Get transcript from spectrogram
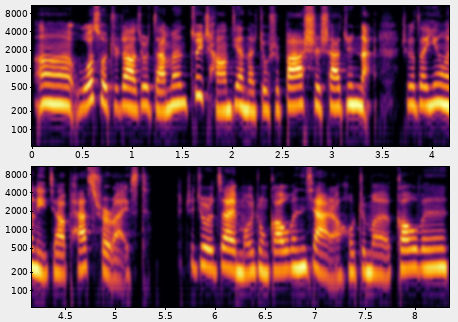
嗯，我所知道就是咱们最常见的就是巴氏杀菌奶，这个在英文里叫 pasteurized，这就是在某一种高温下，然后这么高温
